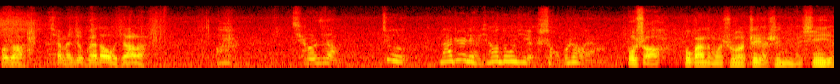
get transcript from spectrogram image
涛子，前面就快到我家了。啊强子，就拿这两箱东西，少不少呀？不少，不管怎么说，这也是你的心意，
